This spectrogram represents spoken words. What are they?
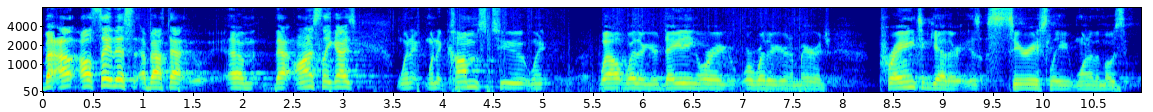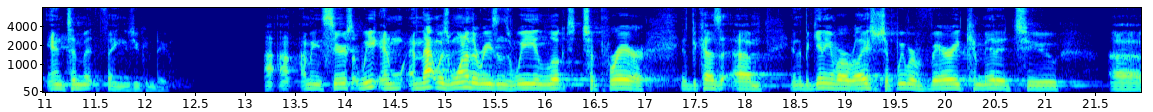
but I'll, I'll, say this about that. Um, that honestly, guys, when it when it comes to when, well, whether you're dating or or whether you're in a marriage, praying together is seriously one of the most intimate things you can do. I, I mean, seriously, we, and, and that was one of the reasons we looked to prayer, is because um, in the beginning of our relationship, we were very committed to, uh,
